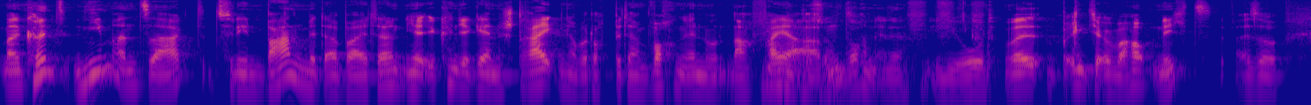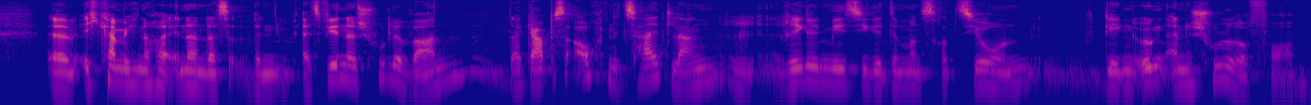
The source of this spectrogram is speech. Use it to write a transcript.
man könnte, niemand sagt zu den Bahnmitarbeitern, ja, ihr könnt ja gerne streiken, aber doch bitte am Wochenende und nach Feierabend. Ja, am Wochenende, Idiot. Weil bringt ja überhaupt nichts. Also äh, ich kann mich noch erinnern, dass wenn, als wir in der Schule waren, da gab es auch eine Zeit lang regelmäßige Demonstrationen gegen irgendeine Schulreform.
